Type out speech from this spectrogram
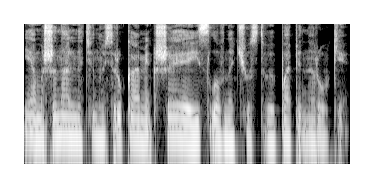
Я машинально тянусь руками к шее и словно чувствую папины руки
